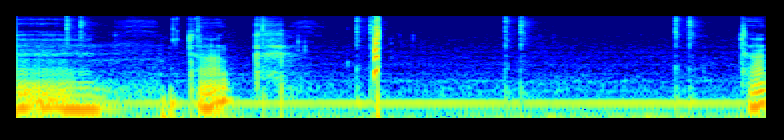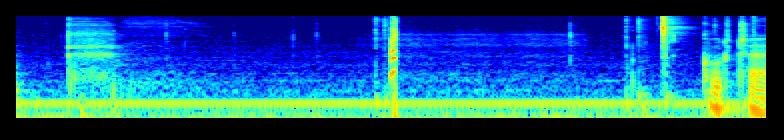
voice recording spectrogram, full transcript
Yy, tak. Tak. Kurczę.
